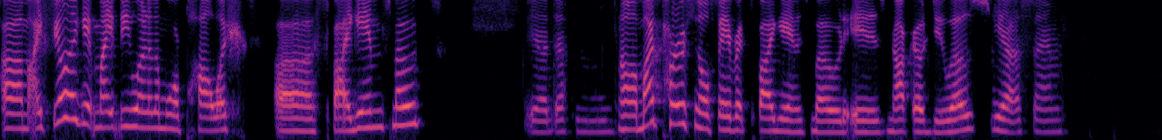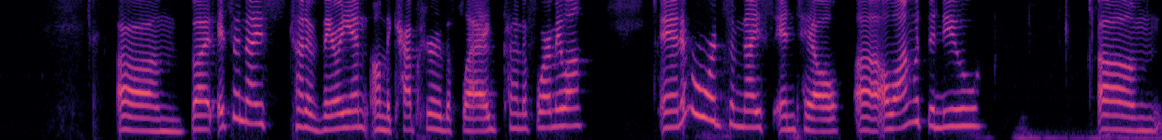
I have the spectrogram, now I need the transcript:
Um, I feel like it might be one of the more polished uh spy games modes. yeah, definitely. Uh, my personal favorite spy games mode is knockout duos. Yeah, same. Um, but it's a nice kind of variant on the capture the flag kind of formula. And it rewards some nice intel, uh, along with the new um,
